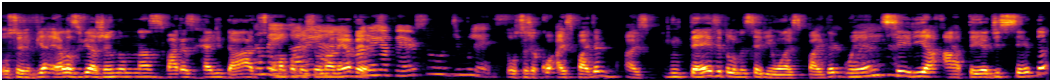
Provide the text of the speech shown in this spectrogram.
Ou seja, via, elas viajando nas várias realidades, Também, como aconteceu no Aranha Verso. Aranha Verso de mulheres. Ou seja, a Spider, a, em tese, pelo menos seriam a Spider-Gwen, seria a Teia de Seda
